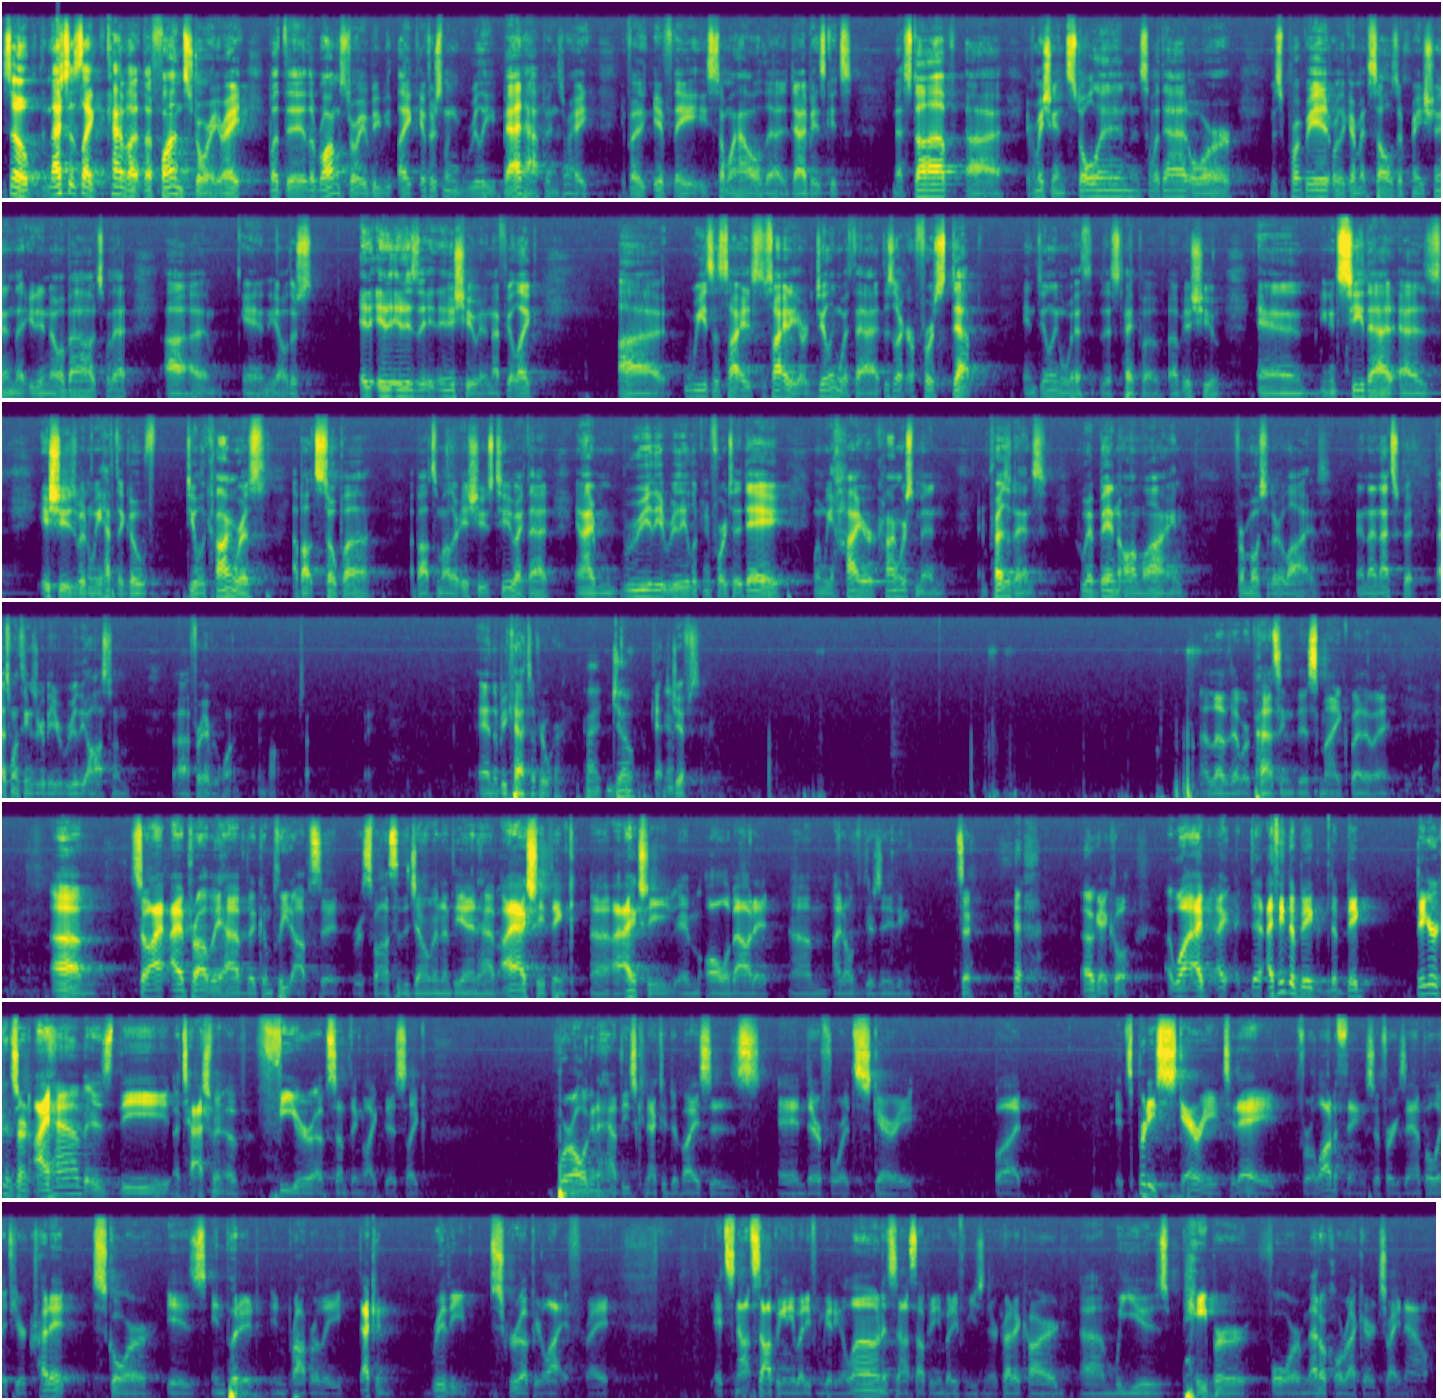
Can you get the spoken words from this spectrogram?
So that's just like kind of a, the fun story, right? But the, the wrong story would be like if there's something really bad happens, right? If, if they somehow the database gets messed up, uh, information gets stolen and stuff like that, or misappropriated, or the government sells information that you didn't know about, stuff like that. Uh, and you know, there's it, it, it is an issue, and I feel like uh, we as a society, society are dealing with that. This is like our first step in dealing with this type of, of issue, and you can see that as issues when we have to go deal with Congress about SOPA, about some other issues too like that. And I'm really, really looking forward to the day when we hire congressmen and presidents who have been online for most of their lives. And then that's good. That's one of the things that are going to be really awesome uh, for everyone involved. So, right. And there'll be cats everywhere. All right, Joe? Cat Yeah. gifs everywhere. I love that we're passing this mic, by the way. Um, so I, I probably have the complete opposite response to the gentleman at the end have. I actually think, uh, I actually am all about it. Um, I don't think there's anything, sir. okay, cool. Well, I, I, I think the big, the big, bigger concern I have is the attachment of fear of something like this. Like, we're all going to have these connected devices, and therefore it's scary. But it's pretty scary today for a lot of things. So, for example, if your credit score is inputted improperly, that can really screw up your life, right? It's not stopping anybody from getting a loan. It's not stopping anybody from using their credit card. Um, we use paper for medical records right now.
